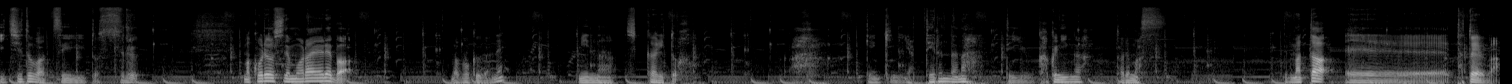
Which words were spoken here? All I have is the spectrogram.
一度はツイートする、まあ、これをしてもらえれば、まあ、僕がねみんなしっかりとあ元気にやってるんだなっていう確認が取れます。でまた、えー例えば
